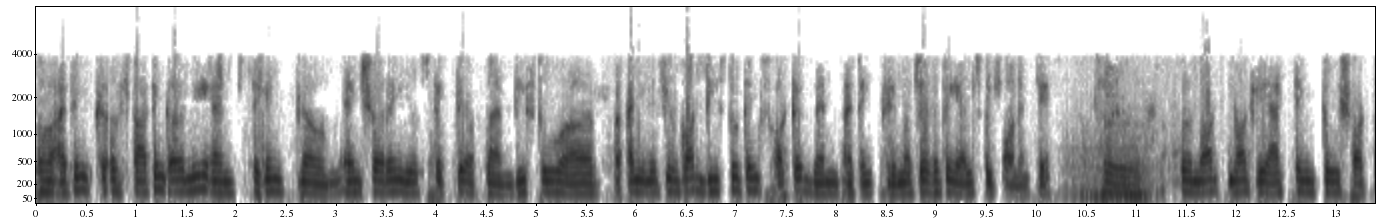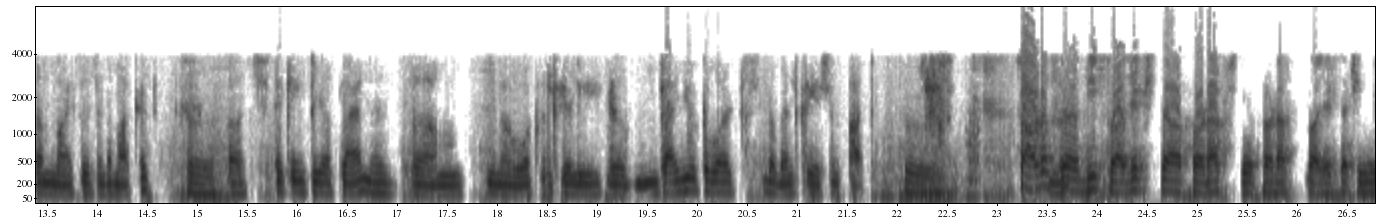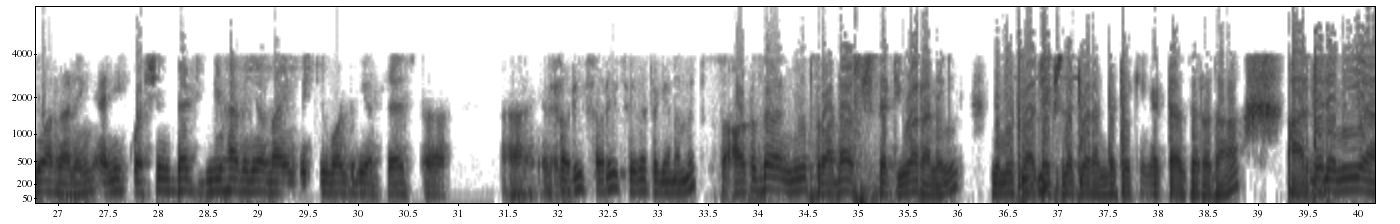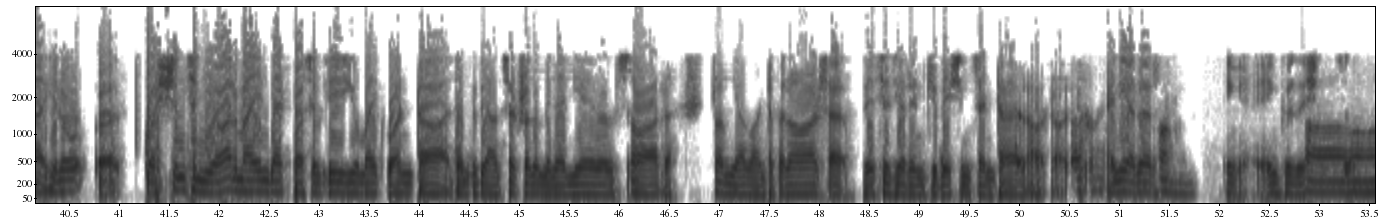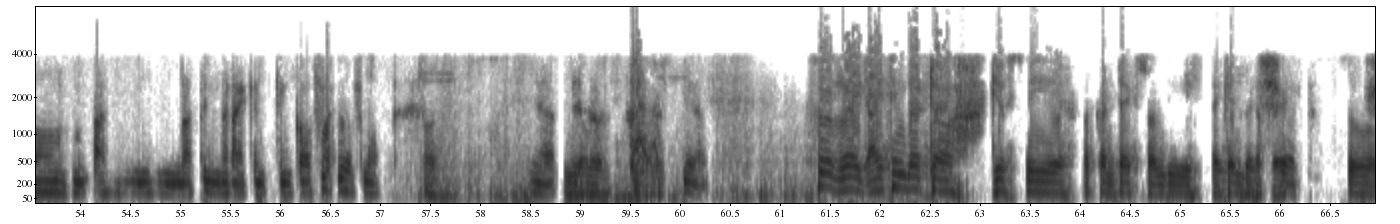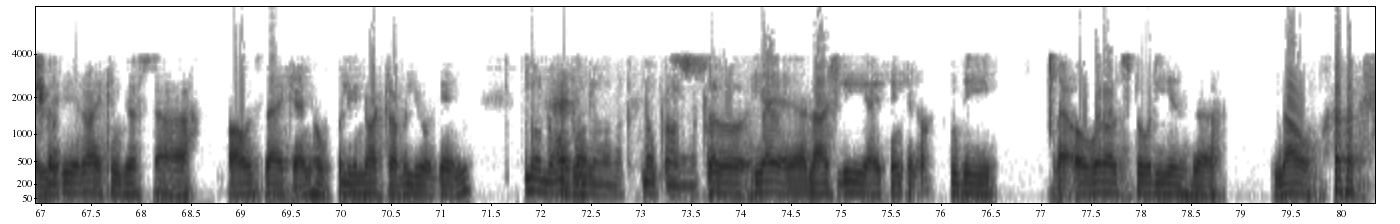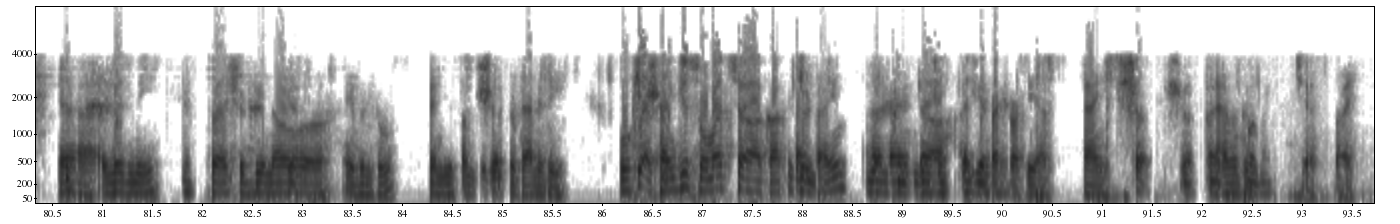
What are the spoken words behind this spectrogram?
uh, I think uh, starting early and taking um, ensuring you stick to your plan. These two are. I mean, if you've got these two things sorted, then I think pretty much everything else will fall in place. Hmm. So not not reacting to short-term noises in the market. Uh, sticking to your plan is, um, you know, what will really uh, drive you towards the wealth creation path. Hmm. So out of uh, these projects, uh, products, new product projects that you are running, any questions that you have in your mind which you want to be addressed? Uh, uh. Sorry, sorry, say that again, Amit. So out of the new products that you are running, the new projects that you are undertaking at uh, Zerodha, are there any, uh, you know, uh, questions in your mind that possibly you might want uh, them to be answered from the millennials or from young entrepreneurs? Uh, this is your incubation center or, or you know, any other Um, in- inquisitions? um, uh, nothing that I can think of of now. Oh, Yeah. no. Yeah. So right, I think that uh, gives me a context on the second bit of Sure. it. So Sure. maybe you know I can just uh, bounce back and hopefully not trouble you again. No, no And- problem. No problem. So yeah, yeah, yeah. largely I think you know the uh, overall story is uh, now uh, with me, so I should be now uh, able to send you something Sure. in totality. Okay, Sure. thank you so much, uh, Karthik, for your time, Welcome. and uh, I'll get back shortly. Yes, thanks. Sure, sure. Thanks. Have a good Bye-bye. Cheers. Bye.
